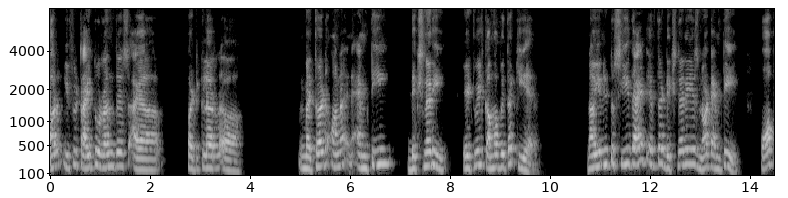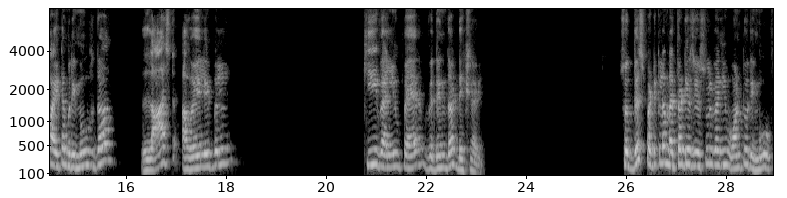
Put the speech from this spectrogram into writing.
or if you try to run this uh, particular uh, method on an empty dictionary, it will come up with a key error. Now you need to see that if the dictionary is not empty, pop item removes the last available key value pair within the dictionary. So this particular method is useful when you want to remove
